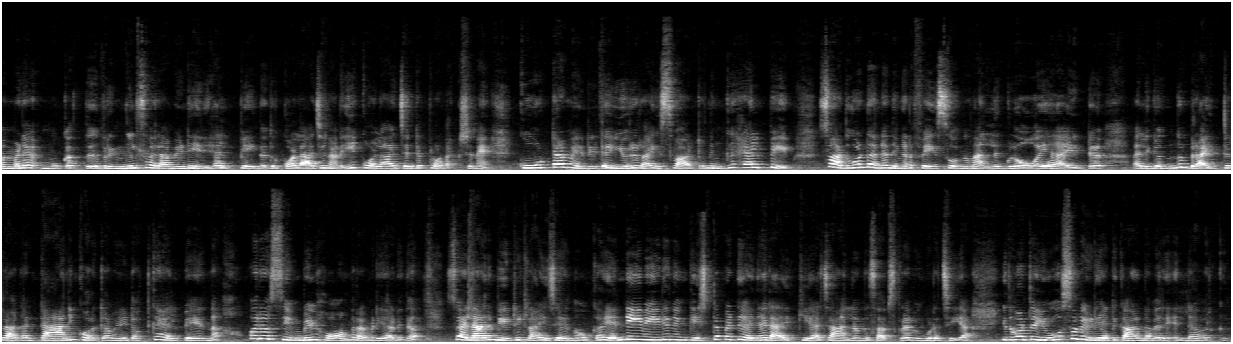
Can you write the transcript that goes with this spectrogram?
നമ്മുടെ മുഖത്ത് വ്രിങ്കിൾസ് വരാൻ വേണ്ടി ഹെൽപ്പ് ചെയ്യുന്നത് കൊളാജനാണ് ഈ കൊളാജന്റെ പ്രൊഡക്ഷനെ കൂട്ടാൻ വേണ്ടിയിട്ട് ഈ ഒരു റൈസ് വാട്ടർ നിങ്ങൾക്ക് ഹെൽപ്പ് ചെയ്യും. സോ അതുകൊണ്ട് തന്നെ നിങ്ങളുടെ ഫേസ് ഒന്ന് നല്ല ഗ്ലോ ആയിട്ട് അല്ലെങ്കിൽ ഒന്ന് ബ്രൈറ്റർ ആകാൻ ടാനിങ് കുറയ്ക്കാൻ വേണ്ടിയിട്ടൊക്കെ ഹെൽപ്പ് ചെയ്യുന്ന ഒരു സിമ്പിൾ ഹോം റെമഡിയാണിത് സോ എല്ലാവരും വീട്ടിൽ ട്രൈ ചെയ്ത് നോക്കുക. എന്റെ ഈ വീഡിയോ നിങ്ങൾക്ക് ഇഷ്ടപ്പെട്ട് കഴിഞ്ഞാൽ ലൈക്ക് ചെയ്യുക ചാനലൊന്ന് സബ്സ്ക്രൈബും കൂടെ ചെയ്യുക. ഇതുപോലത്തെ യൂസ്ഫുൾ വീഡിയോ ആയിട്ട് കാണുന്നവരെ എല്ലാവർക്കും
